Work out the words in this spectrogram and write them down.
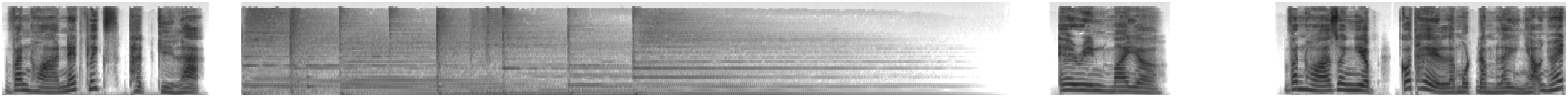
Văn hóa Netflix thật kỳ lạ. Erin Meyer Văn hóa doanh nghiệp có thể là một đầm lầy nhão nhoét,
